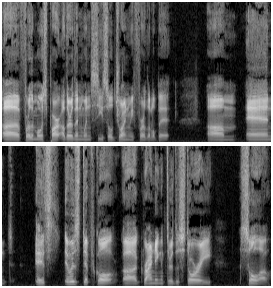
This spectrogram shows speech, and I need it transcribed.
uh, for the most part, other than when Cecil joined me for a little bit. Um, and it's it was difficult uh, grinding through the story solo.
